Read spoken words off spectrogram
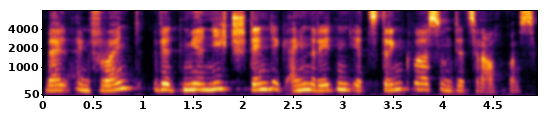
Weil ein Freund wird mir nicht ständig einreden, jetzt trink was und jetzt rauch was.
